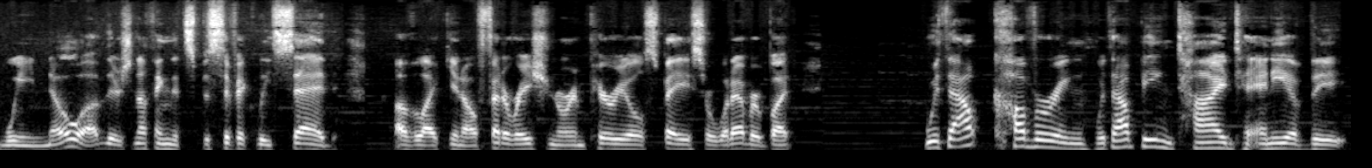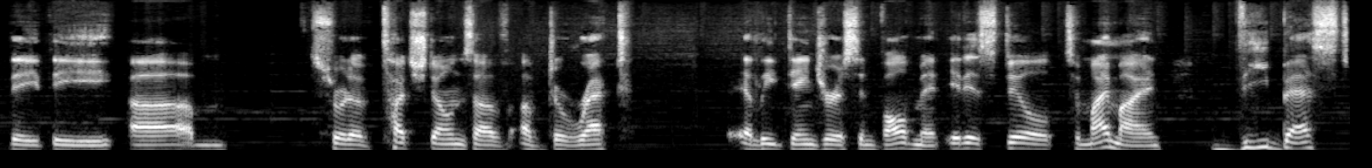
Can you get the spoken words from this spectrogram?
we know of. There's nothing that's specifically said of like you know Federation or Imperial space or whatever, but without covering, without being tied to any of the the the um, sort of touchstones of of direct elite dangerous involvement, it is still, to my mind, the best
